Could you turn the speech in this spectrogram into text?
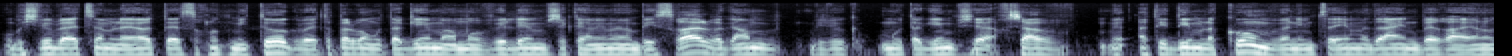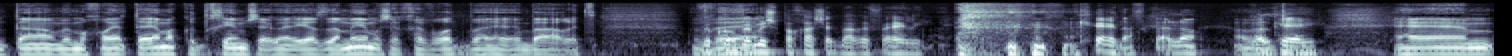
הוא בשביל בעצם להיות אה, סוכנות מיתוג ולטפל במותגים המובילים שקיימים היום בישראל, וגם בשביל מותגים שעכשיו עתידים לקום ונמצאים עדיין ברעיונותם, במוחותיהם הקודחים של יזמים או של חברות בארץ. וקרובי משפחה של בר רפאלי. כן. דווקא לא, אבל אוקיי. כן. אמ,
